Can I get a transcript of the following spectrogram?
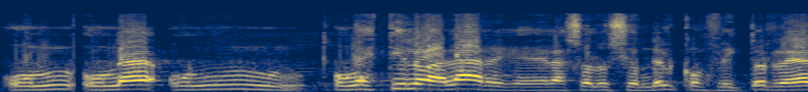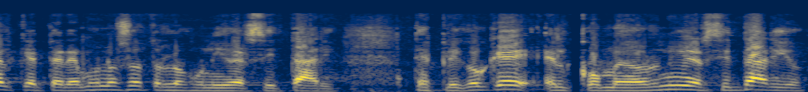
un, un estilo alargue de la solución del conflicto real que tenemos nosotros los universitarios. Te explico que el comedor universitario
